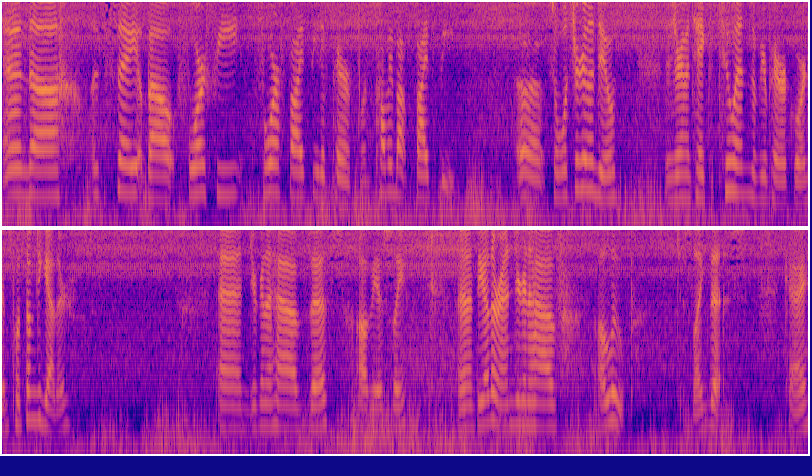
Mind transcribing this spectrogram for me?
And uh, let's say about four feet, four or five feet of paracord, probably about five feet. Uh, so what you're gonna do is you're gonna take the two ends of your paracord and put them together and you're gonna have this obviously. And at the other end you're gonna have a loop just like this okay?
